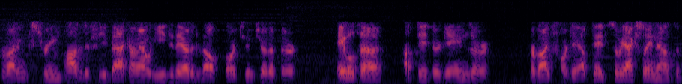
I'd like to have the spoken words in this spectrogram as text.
providing extreme positive feedback on how easy they are to develop for to ensure that they're able to update their games or provide 4K updates. So we actually announced that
